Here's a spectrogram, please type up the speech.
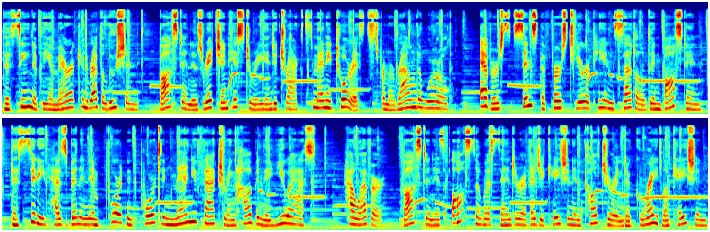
The scene of the American Revolution, Boston is rich in history and attracts many tourists from around the world. Ever since the first Europeans settled in Boston, the city has been an important port and manufacturing hub in the U.S. However, Boston is also a center of education and culture and a great location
